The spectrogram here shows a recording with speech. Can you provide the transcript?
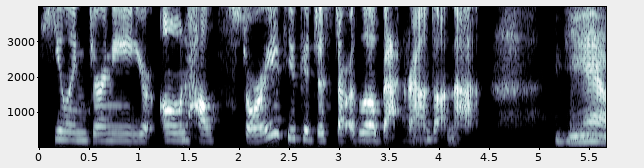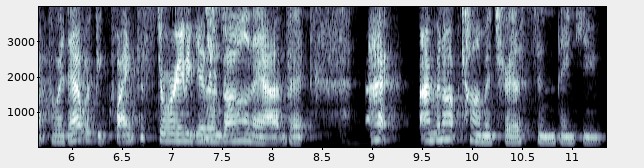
healing journey, your own health story. If you could just start with a little background on that. Yeah, boy, that would be quite the story to get into all that. But I, I'm an optometrist, and thank you.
